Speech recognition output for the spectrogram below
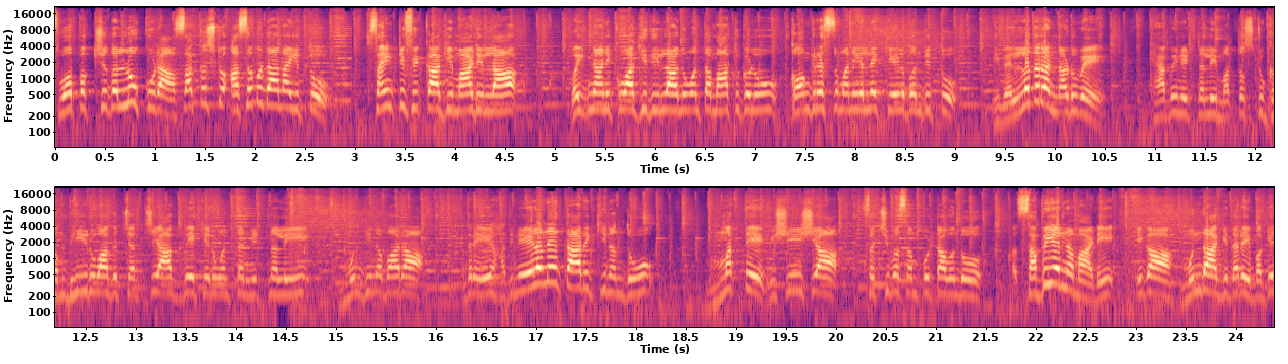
ಸ್ವಪಕ್ಷದಲ್ಲೂ ಕೂಡ ಸಾಕಷ್ಟು ಅಸಮಾಧಾನ ಇತ್ತು. ಸೈಂಟಿಫಿಕ್ ಆಗಿ ಮಾಡಿಲ್ಲ ವೈಜ್ಞಾನಿಕವಾಗಿದಿಲ್ಲ ಅನ್ನುವಂಥ ಮಾತುಗಳು ಕಾಂಗ್ರೆಸ್ ಮನೆಯಲ್ಲೇ ಕೇಳಿಬಂದಿತ್ತು ಇವೆಲ್ಲದರ ನಡುವೆ ಕ್ಯಾಬಿನೆಟ್ನಲ್ಲಿ ಮತ್ತಷ್ಟು ಗಂಭೀರವಾಗಿ ಚರ್ಚೆ ಆಗಬೇಕೆನ್ನುವಂಥ ನಿಟ್ಟಿನಲ್ಲಿ ಮುಂದಿನ ವಾರ, ಅಂದರೆ ಹದಿನೇಳನೇ ತಾರೀಕಿನಂದು ಮತ್ತೆ ವಿಶೇಷ ಸಚಿವ ಸಂಪುಟ ಒಂದು ಸಭೆಯನ್ನ ಮಾಡಿ ಈಗ ಮುಂದಾಗಿದ್ದಾರೆ ಈ ಬಗ್ಗೆ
